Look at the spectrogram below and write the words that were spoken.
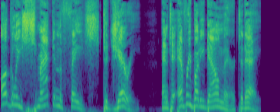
ugly smack in the face to Jerry and to everybody down there today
